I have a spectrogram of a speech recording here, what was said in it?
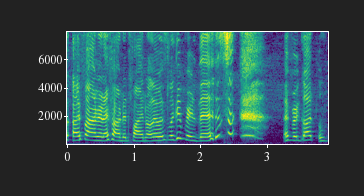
I found it, I found it finally. I was looking for this. I forgot. Oh.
